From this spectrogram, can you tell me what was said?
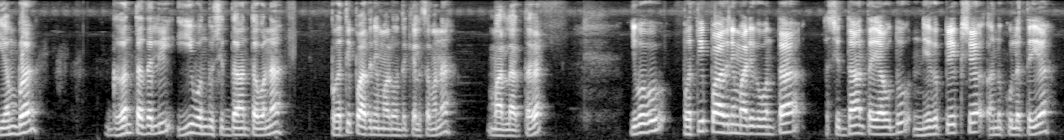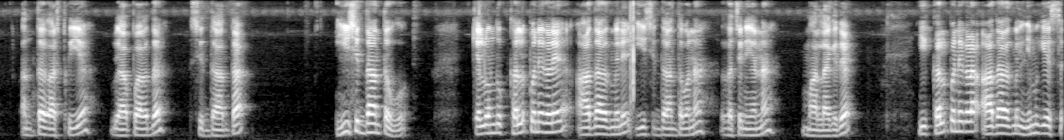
ಎಂಬ ಗ್ರಂಥದಲ್ಲಿ ಈ ಒಂದು ಸಿದ್ಧಾಂತವನ್ನು ಪ್ರತಿಪಾದನೆ ಮಾಡುವಂಥ ಕೆಲಸವನ್ನು ಮಾಡಲಾಗ್ತದೆ ಇವರು ಪ್ರತಿಪಾದನೆ ಮಾಡಿರುವಂಥ ಸಿದ್ಧಾಂತ ಯಾವುದು? ನಿರಪೇಕ್ಷ ಅನುಕೂಲತೆಯ ಅಂತಾರಾಷ್ಟ್ರೀಯ ವ್ಯಾಪಾರದ ಸಿದ್ಧಾಂತ. ಈ ಸಿದ್ಧಾಂತವು ಕೆಲವೊಂದು ಕಲ್ಪನೆಗಳೇ ಆಧಾರದ ಮೇಲೆ ಈ ಸಿದ್ಧಾಂತವನ್ನು ರಚನೆಯನ್ನು ಮಾಡಲಾಗಿದೆ. ಈ ಕಲ್ಪನೆಗಳ ಆಧಾರದ ಮೇಲೆ ನಿಮಗೆ ಸ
